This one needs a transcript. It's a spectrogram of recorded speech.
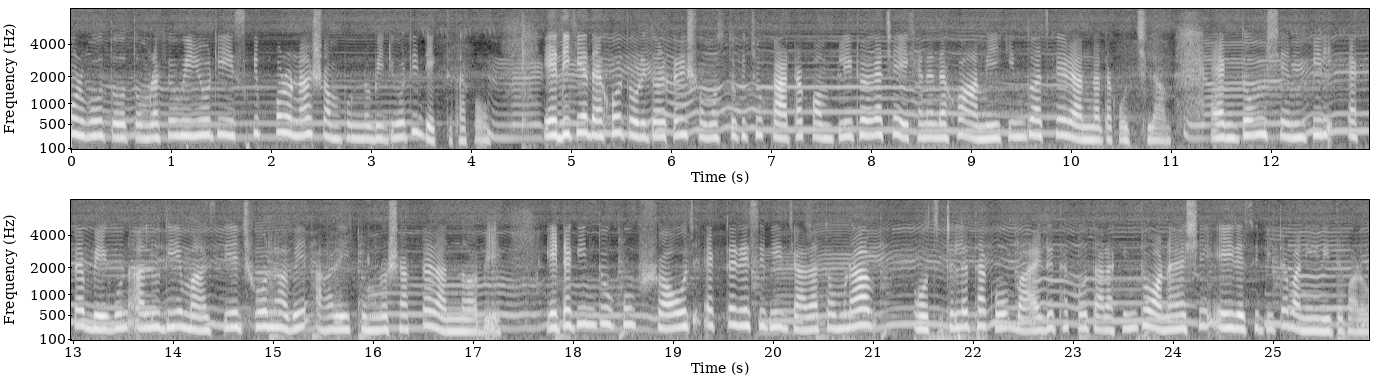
করব। তো তোমরা কেউ ভিডিওটি স্কিপ করো না, সম্পূর্ণ ভিডিওটি দেখতে থাকো। এদিকে দেখো তরি তরকারি, সমস্ত কিছু কাটা কমপ্লিট হয়ে গেছে। এখানে দেখো আমি কিন্তু আজকে রান্নাটা করছিলাম। একদম সিম্পল একটা বেগুন আলু দিয়ে মাছ দিয়ে ঝোল হবে আর এই কুমড়ো শাকটা রান্না হবে। এটা কিন্তু খুব সহজ একটা রেসিপি যারা তোমরা হোস্টেলে থাকো, বাইরে থাকো, তারা কিন্তু অনায়াসে এই রেসিপিটা বানিয়ে নিতে পারো।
